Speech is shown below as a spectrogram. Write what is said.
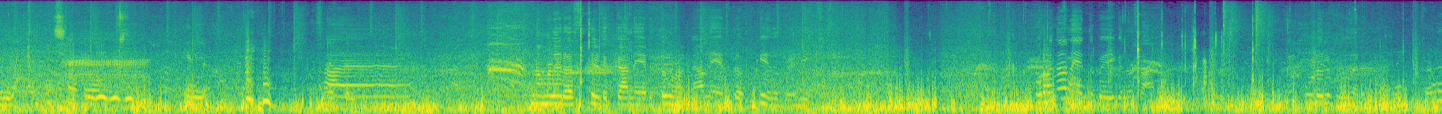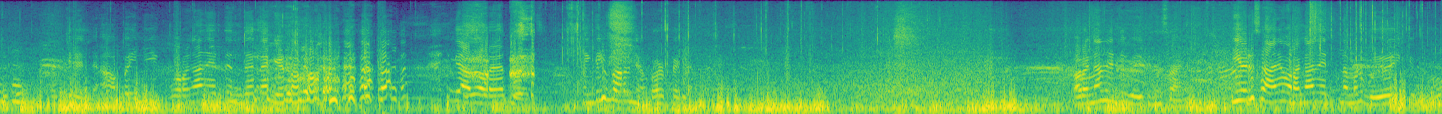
ഇല്ല ഇല്ല. നമ്മൾ റെസ്റ്റ് എടുക്കാൻ നേരത്ത് ഉറങ്ങാൻ നേരത്ത് ഒക്കെ ഇത് ഉപയോഗിക്കും. ഉറങ്ങാൻ നേരത്ത് ഉപയോഗിക്കുന്ന സാധനം. കൂടുതൽ ആ, അപ്പൊ ഇനി ഉറങ്ങാൻ നേരത്ത് എന്തെല്ലാം കേട്ടോ ഇനി അത് പറയാത്ത എങ്കിലും പറഞ്ഞോ കുഴപ്പമില്ല. ഉറങ്ങാൻ നേരത്ത് ഉപയോഗിക്കുന്ന സാധനം. ഈ ഒരു സാധനം ഉറങ്ങാൻ നേരത്ത് നമ്മൾ ഉപയോഗിക്കുമ്പോൾ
